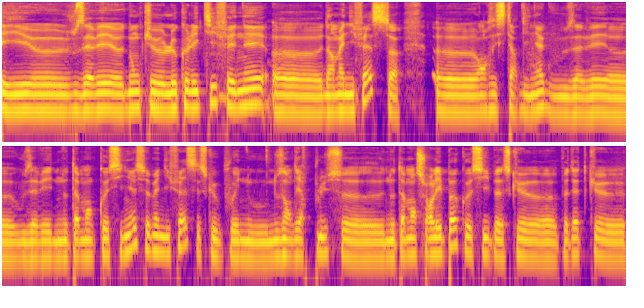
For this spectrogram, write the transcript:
Et euh, vous avez euh, donc euh, le collectif est né d'un manifeste. Henri Sterdignac, vous avez, vous avez notamment co-signé ce manifeste. Est-ce que vous pouvez nous, nous en dire plus, notamment sur l'époque aussi, parce que peut-être qu'il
